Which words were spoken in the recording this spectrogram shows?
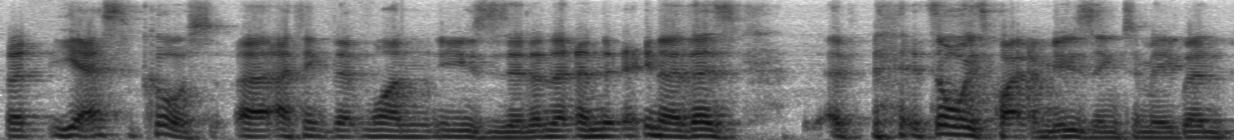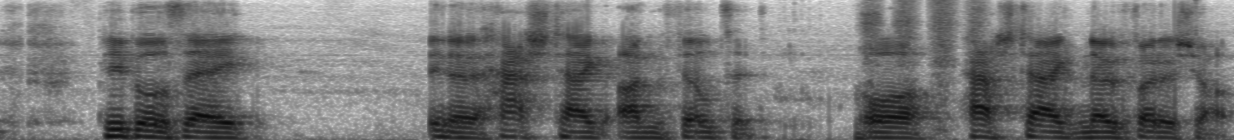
but yes, of course, uh, I think that one uses it, and and you know, there's it's always quite amusing to me when people say, you know, hashtag unfiltered or hashtag no Photoshop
